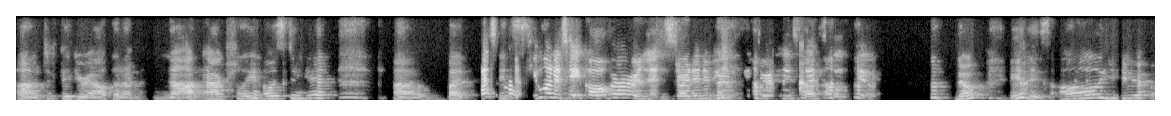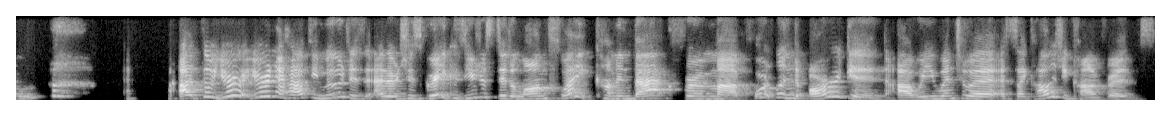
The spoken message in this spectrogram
uh, to figure out that I'm not actually hosting it. Um, but that's if you want to take over and, and start interviewing journalists, that's cool too. Nope, it is all you. Uh, so you're you're in a happy mood, which is great because you just did a long flight coming back from uh, Portland, Oregon, uh, where you went to a, a psychology conference.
